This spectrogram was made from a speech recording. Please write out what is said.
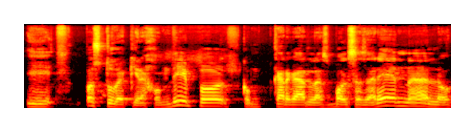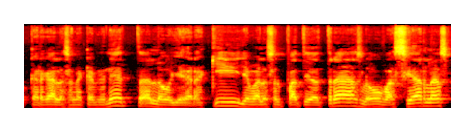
Y pues tuve que ir a Home Depot, cargar las bolsas de arena, luego cargarlas a la camioneta, luego llegar aquí, llevarlas al patio de atrás, luego vaciarlas.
